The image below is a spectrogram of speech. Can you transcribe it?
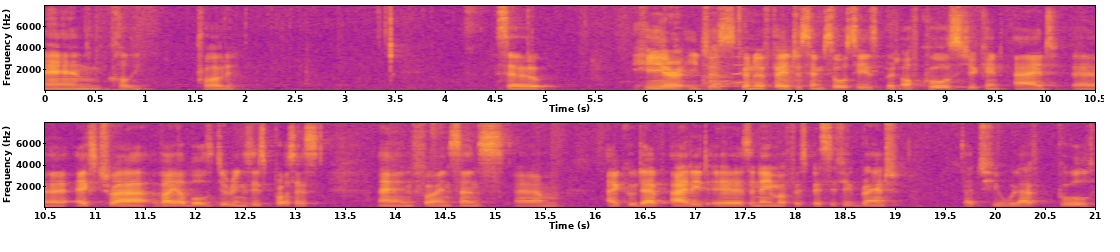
and call it prod. So here it's just going to fetch the same sources, but of course you can add uh, extra variables during this process. And for instance, um, I could have added uh, the name of a specific branch that you would have pulled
